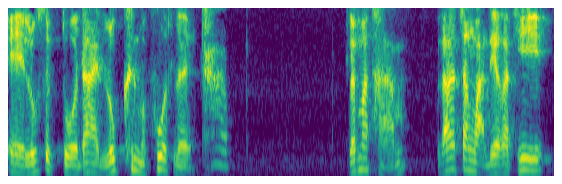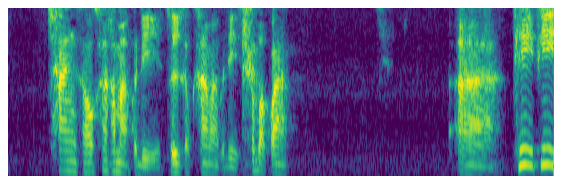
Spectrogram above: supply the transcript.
เอ รู้สึกตัวได้ลุกขึ้นมาพูดเลยครับ แล้วมาถาม แล้วจังหวะเดียวกับที่ช่างเขาเข้ามาพอดี ซื้อกับข้าวมาพอดีเขาบอกว่า อ่า พี่พี่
